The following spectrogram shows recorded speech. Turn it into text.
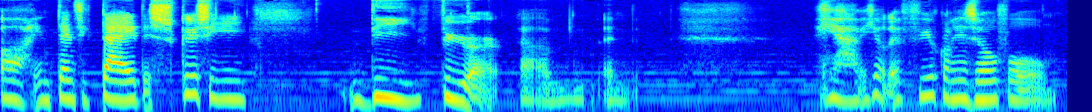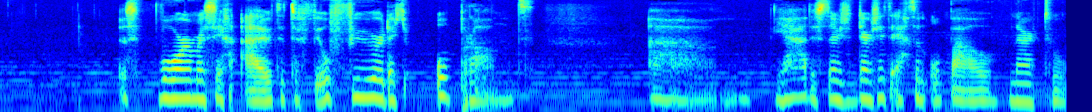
oh, intensiteit, discussie. Die vuur. Ehm, en, ja, weet je wel, vuur kan in zoveel vormen zich uiten. Te veel vuur dat je opbrandt. Ehm, ja, dus daar, daar zit echt een opbouw naartoe.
